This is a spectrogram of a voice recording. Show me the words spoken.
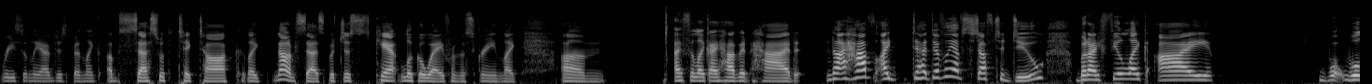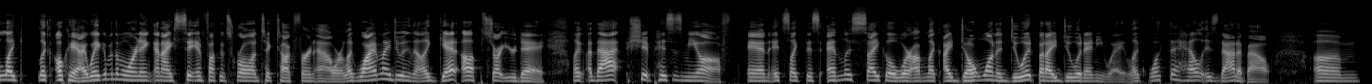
recently I've just been like obsessed with TikTok. Like not obsessed, but just can't look away from the screen. Like, um, I feel like I haven't had. No, I have. I definitely have stuff to do, but I feel like I will like like okay i wake up in the morning and i sit and fucking scroll on tiktok for an hour. Like why am i doing that? Like get up start your day. Like that shit pisses me off. And it's like this endless cycle where i'm like i don't want to do it but i do it anyway. Like what the hell is that about? Um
